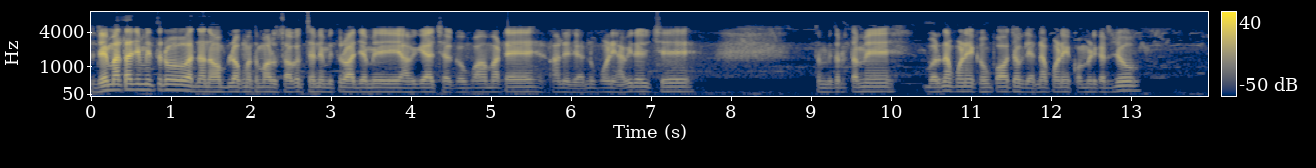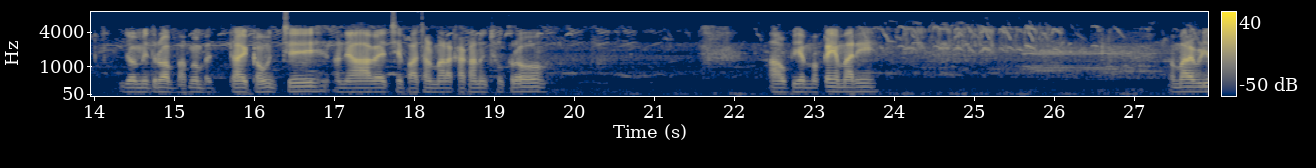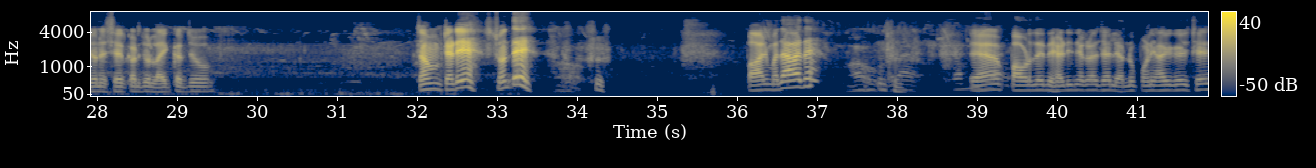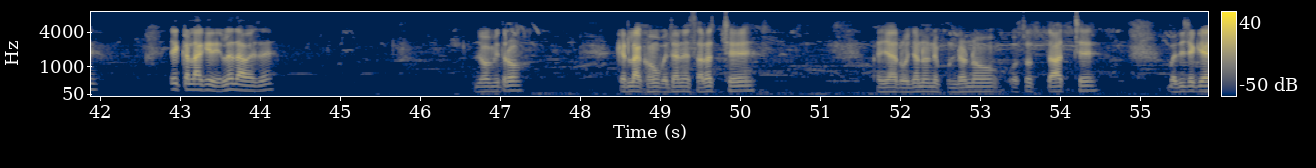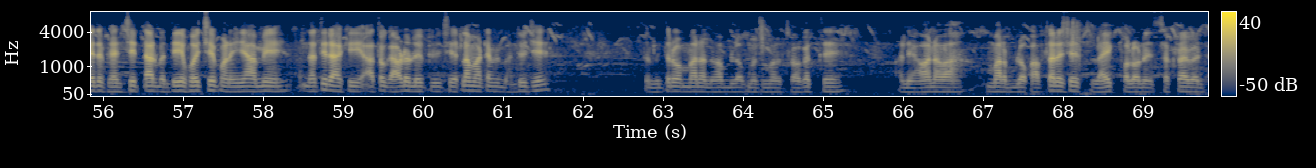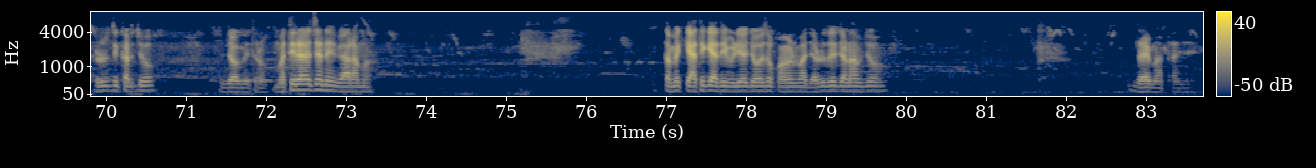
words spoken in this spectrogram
જય માતાજી મિત્રો, આજના નવા બ્લોગમાં તમારું સ્વાગત છે ને મિત્રો આજે અમે આવી ગયા છે પાવા માટે અને ઝેરનું પાણી આવી રહ્યું છે. તો મિત્રો તમે બરના પાણી ઘઉં પાવો છો કે ઝેરના પાણી કોમેન્ટ કરજો. જો મિત્રો આ ભાગમાં બધા ઘઉં જ છે અને આ આવે છે પાછળ મારા કાકાનો છોકરો. આ ઊભી મકાઈ અમારી. અમારા વિડીયોને શેર કરજો લાઈક કરજો. ચમ ટેડી, શાંતિ? પાણી મજા આવે છે? એ પાવડ લઈને હેડી નીકળ્યો છે, લેરનું પાણી આવી ગયું છે. એક કલાકે રેલ જ આવે છે. જો મિત્રો, કેટલા ઘઉં બધાને સરસ છે. અહીંયા રોજાનો અને પુંડરનો ઓછો તાજ છે. બધી જગ્યાએ તો ફેન્સી તાર બધી હોય છે, પણ અહીંયા અમે નથી રાખી. આ તો ગાવડો લઈ પીવું છે એટલા માટે અમે બાંધ્યું છે. તો મિત્રો, અમારા નવા બ્લોગમાં તમારું સ્વાગત છે. અને આવા નવા અમારા બ્લોગ આવતા રહેશે. લાઈક ફોલો અને સબસ્ક્રાઈબર જરૂરથી કરજો. જો મિત્રો મથી રહ્યો છે ને ગારામાં? તમે ક્યાંથી ક્યાંથી વીડિયો જોવો છો કોમેન્ટમાં જરૂરથી જણાવજો. જય માતાજી.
